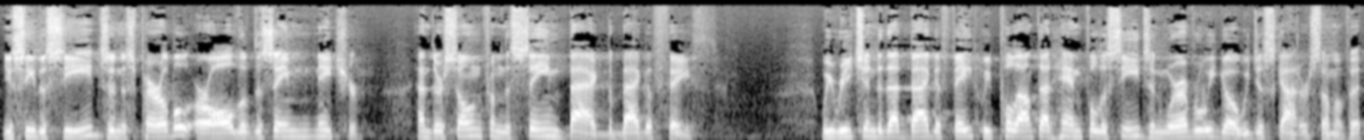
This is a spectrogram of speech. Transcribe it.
You see, the seeds in this parable are all of the same nature, and they're sown from the same bag, the bag of faith. We reach into that bag of faith, we pull out that handful of seeds, and wherever we go, we just scatter some of it.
